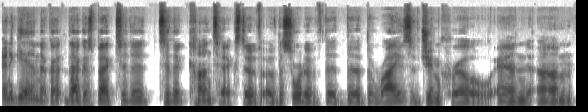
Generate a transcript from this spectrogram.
and again that, that goes back to the to the context of, of the sort of the, the the rise of jim crow and um,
